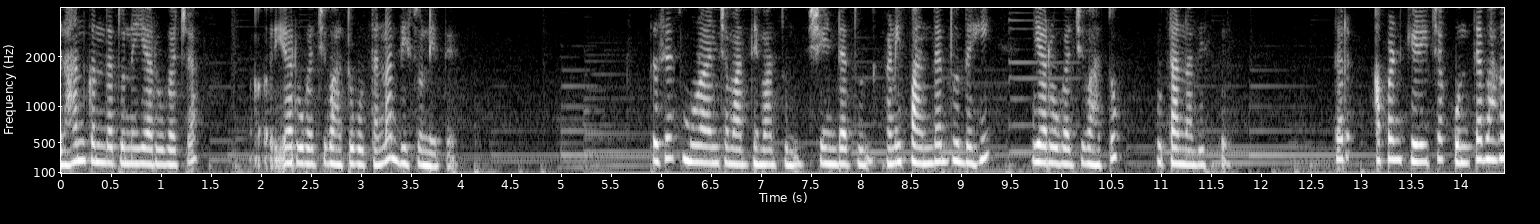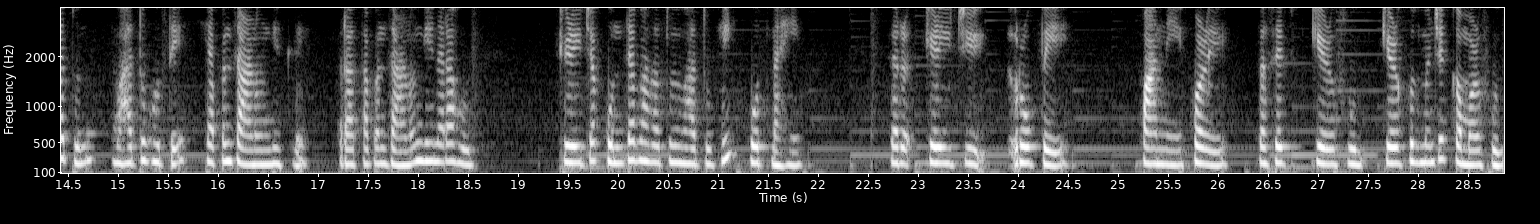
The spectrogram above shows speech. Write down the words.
लहान कंदातूनही या रोगाच्या या रोगाची वाहतूक होताना दिसून येते. तसेच मुळांच्या माध्यमातून शेंड्यातून आणि फांद्यातूनही या रोगाची वाहतूक होताना दिसते. तर आपण केळीच्या कोणत्या भागातून वाहतूक होते हे आपण जाणून घेतले. तर आता आपण जाणून घेणार आहोत केळीच्या कोणत्या भागातून वाहतूक ही होत नाही. तर केळीची रोपे पाने फळे तसेच केळफूल. केळफूल म्हणजे कमळफूल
